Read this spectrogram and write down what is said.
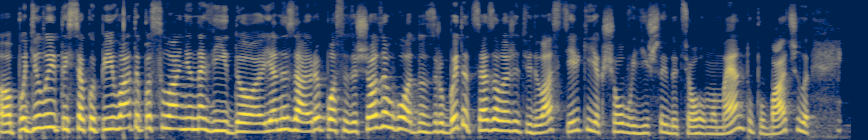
Е, Поділитися, копіювати посилання на відео, я не знаю, репостити, що завгодно зробити. Це залежить від вас тільки якщо ви дійшли до цього моменту, побачили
